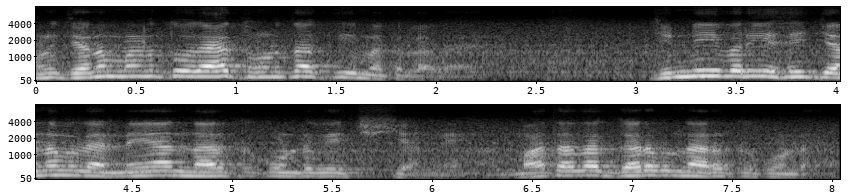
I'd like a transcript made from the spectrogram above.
ਹੁਣ ਜਨਮ ਮਰਨ ਤੋਂ ਰਹਿਤ ਹੋਣ ਦਾ ਕੀ ਮਤਲਬ ਹੈ? ਜਿੰਨੀ ਵਾਰੀ ਅਸੀਂ ਜਨਮ ਲੈਂਦੇ ਆ ਨਰਕ ਕੁੰਡ ਵਿੱਚ ਜਾਂਦੇ ਹਾਂ। ਮਾਤਾ ਦਾ ਗਰਭ ਨਰਕ ਕੁੰਡ ਹੈ।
